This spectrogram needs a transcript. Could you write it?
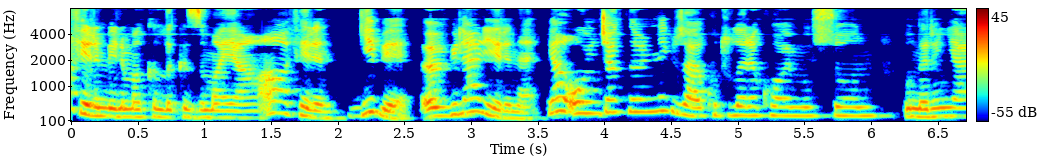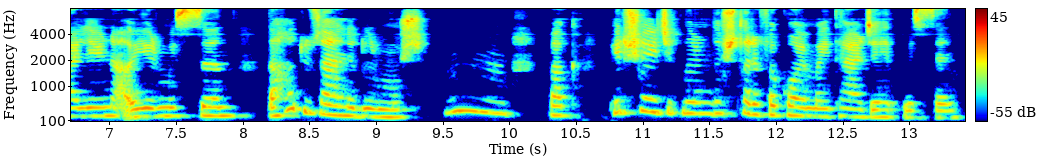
Aferin benim akıllı kızıma ya aferin gibi övgüler yerine ya oyuncaklarını ne güzel kutulara koymuşsun. Bunların yerlerini ayırmışsın. Daha düzenli durmuş. Hmm, bak peluş ayıcıklarını da şu tarafa koymayı tercih etmişsin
